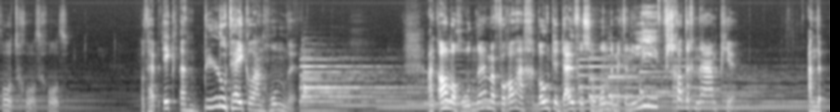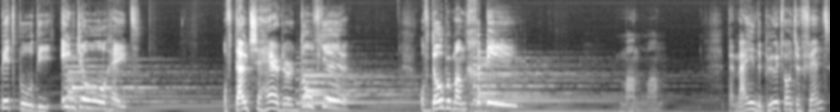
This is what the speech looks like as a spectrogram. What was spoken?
God, god, god. Wat heb ik een bloedhekel aan honden. Aan alle honden, maar vooral aan grote duivelse honden met een lief, schattig naampje. Aan de pitbull die Angel heet. Of Duitse herder Dolfje. Of doberman Guppy. Man, man. Bij mij in de buurt woont een vent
